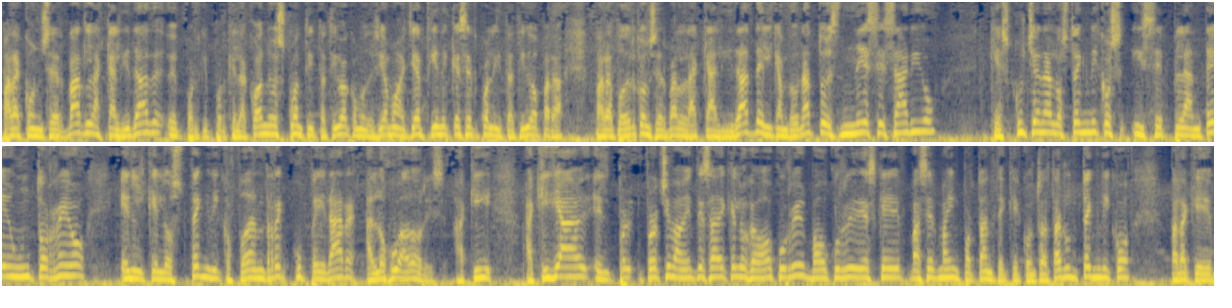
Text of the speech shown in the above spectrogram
para conservar la calidad, eh, porque, porque la cosa no es cuantitativa, como decíamos ayer, tiene que ser cualitativa para, para poder conservar la calidad del campeonato. Es necesario que escuchen a los técnicos y se plantee un torneo en el que los técnicos puedan recuperar a los jugadores. Aquí, aquí ya el, pr- próximamente sabe qué es lo que va a ocurrir. Va a ocurrir es que va a ser más importante que contratar un técnico para que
